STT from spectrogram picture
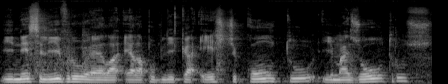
E nesse livro ela, ela publica este conto e mais outros.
